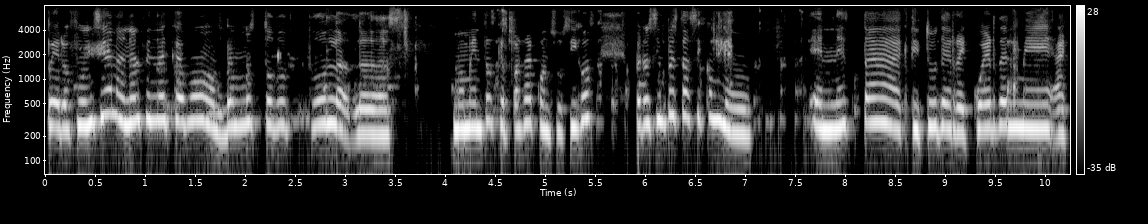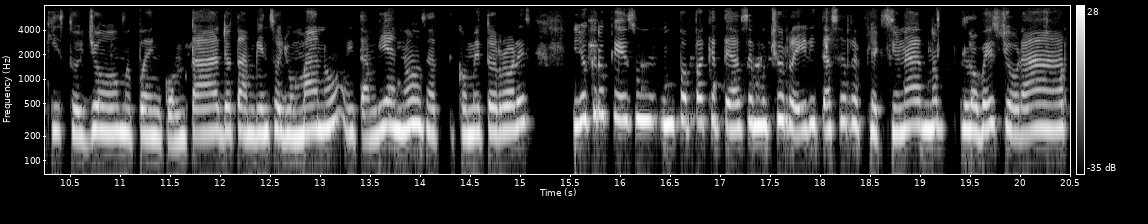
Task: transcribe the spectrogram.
pero funciona, ¿no? Al fin y al cabo vemos todo, todos los momentos que pasa con sus hijos, pero siempre está así como en esta actitud de recuérdenme, aquí estoy yo, me pueden contar, yo también soy humano y también, ¿no? O sea, cometo errores. Y yo creo que es un, papá que te hace mucho reír y te hace reflexionar, ¿no? Lo ves llorar,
